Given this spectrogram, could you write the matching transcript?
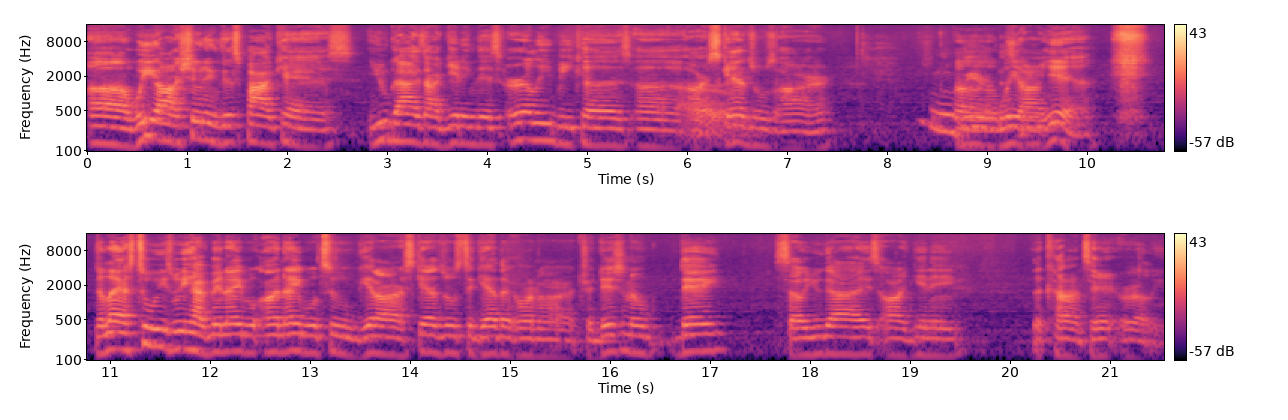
uh, we are shooting this podcast. You guys are getting this early because uh, our Early. schedules are Uh, weird we are, week. yeah. The last two weeks we have been able unable to get our schedules together on our traditional day, so you guys are getting the content early.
